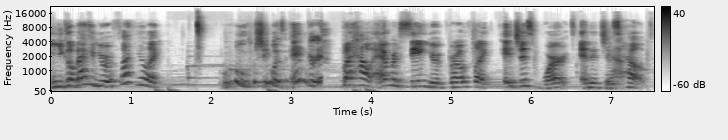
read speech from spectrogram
and you go back and you reflect, you're like, ooh, she was angry. But however, seeing your growth, like it just worked and it just Yeah. helped.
